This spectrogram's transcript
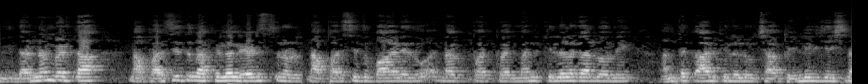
మీకు దండం పెడతా. నా పరిస్థితి నా పిల్లలు ఏడుస్తున్నారు నా పరిస్థితి బాగాలేదు నాకు పది పది మంది పిల్లల గారిలోని అంత ఆడపిల్లలు పిల్లలు చా పెళ్ళిళ్ళు చేసిన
